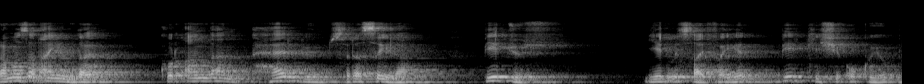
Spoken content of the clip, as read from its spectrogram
Ramazan ayında Kur'an'dan her gün sırasıyla bir cüz, 20 sayfayı bir kişi okuyup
